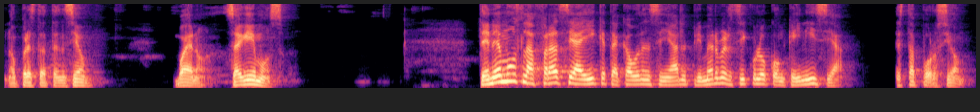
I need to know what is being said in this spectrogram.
No presta atención. Bueno, seguimos. Tenemos la frase ahí que te acabo de enseñar, el primer versículo con que inicia esta porción.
